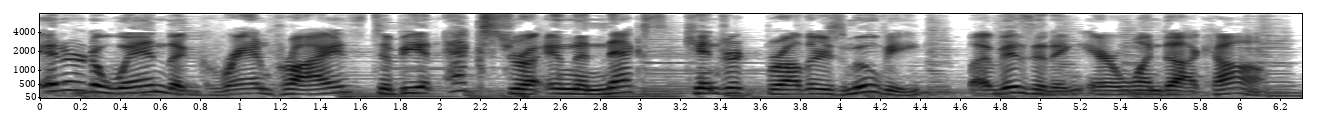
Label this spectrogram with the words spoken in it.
Enter to win the grand prize to be an extra in the next Kendrick Brothers movie by visiting air1.com.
